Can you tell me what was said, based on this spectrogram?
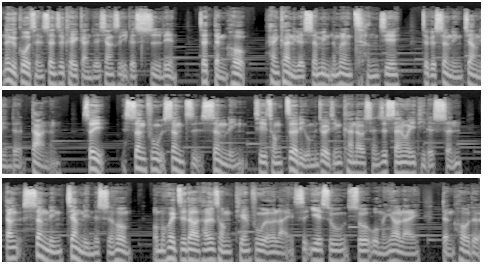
那个过程，甚至可以感觉像是一个试炼，在等候，看看你的生命能不能承接这个圣灵降临的大能。所以圣父、圣子、圣灵，其实从这里我们就已经看到神是三位一体的神。当圣灵降临的时候，我们会知道他是从天父而来，是耶稣说我们要来。等候的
